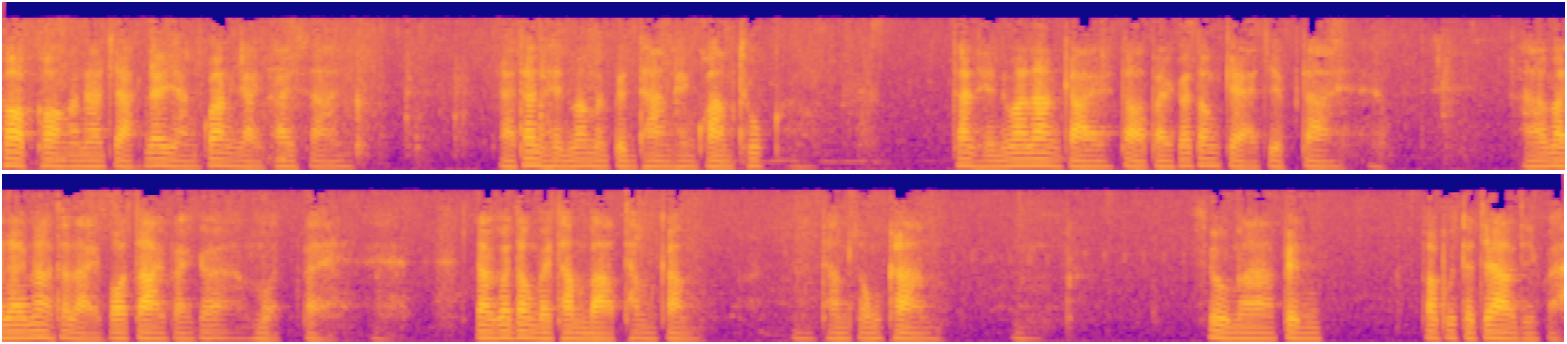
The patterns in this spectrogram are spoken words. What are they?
ครอบครองอาณาจักรได้อย่างกว้างใหญ่ไพศาลแต่ท่านเห็นว่ามันเป็นทางแห่งความทุกข์ ท่านเห็นว่าร่างกายต่อไปก็ต้องแก่เจ็บตาย หามาได้มากเท่าไหร่พอตายไปก็หมดไป แล้วก็ต้องไปทำบาปทำกรรมทำสงครามสู้มาเป็นพระพุทธเจ้าดีกว่า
